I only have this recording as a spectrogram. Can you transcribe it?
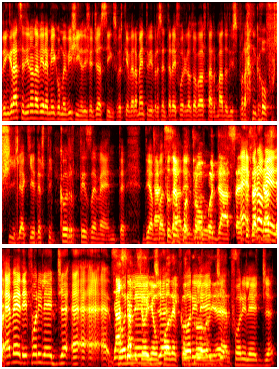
Ringrazio di non avere me come vicino, dice Justings, perché veramente mi presenterei fuori la tua porta armato di sprango o fucile a chiederti cortesemente di abbassare eh, sei un po' troppo Just. Eh, eh però just... Vedi, eh, vedi, fuori legge, eh, eh, eh, fuori legge, un po' del fuori legge, fuori legge.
